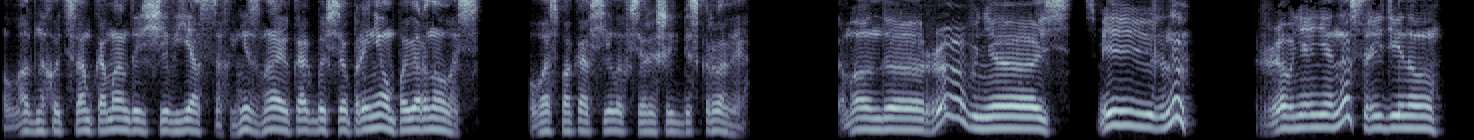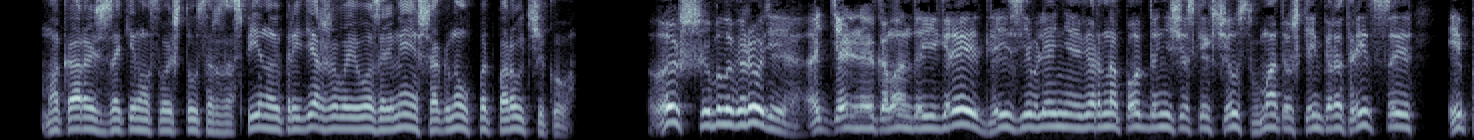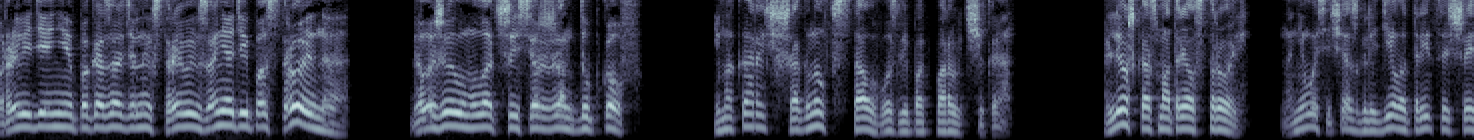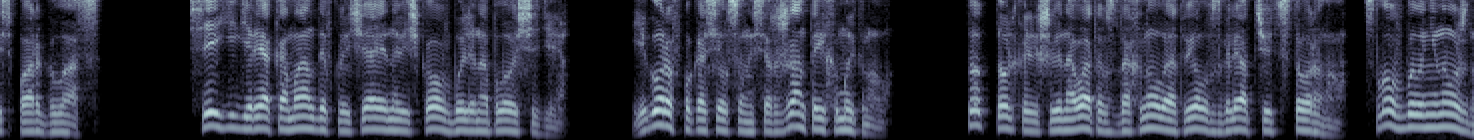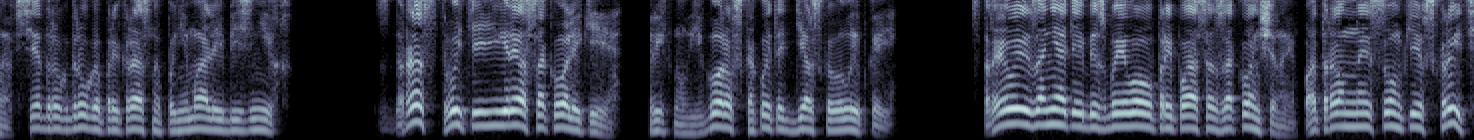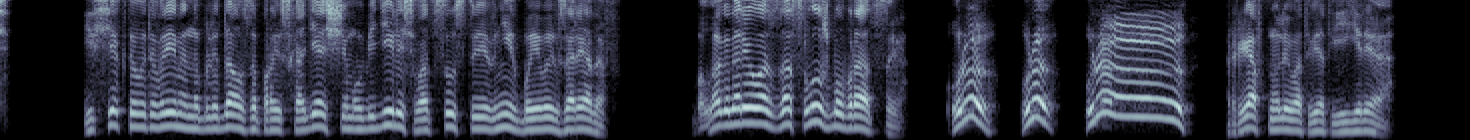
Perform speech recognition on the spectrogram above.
Ладно, хоть сам командующий в Яссах, не знаю, как бы все при нем повернулось. У вас пока в силах все решить без крови. «Команда, равняйсь! Смирно! Равнение на середину!» Макарыч закинул свой штуцер за спину и, придерживая его за ремень, шагнул к подпоручику. «Ваше благородие, отдельная команда егерей для изъявления верноподданнических чувств матушки-императрицы и проведения показательных строевых занятий построена», — доложил младший сержант Дубков. И Макарыч, шагнув, встал возле подпоручика. Лёшка осмотрел строй. На него сейчас глядело тридцать шесть пар глаз. Все егеря команды, включая новичков, были на площади. Егоров покосился на сержанта и хмыкнул. Тот только лишь виновато вздохнул и отвел взгляд чуть в сторону. Слов было не нужно, все друг друга прекрасно понимали и без них. «Здравствуйте, егеря-соколики!» — крикнул Егоров с какой-то дерзкой улыбкой. «Строевые занятия без боевого припаса закончены. Патронные сумки вскрыть!» И все, кто в это время наблюдал за происходящим, убедились в отсутствии в них боевых зарядов. Благодарю вас за службу, братцы. Ура! Ура! Ура! рявкнули в ответ егеря.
